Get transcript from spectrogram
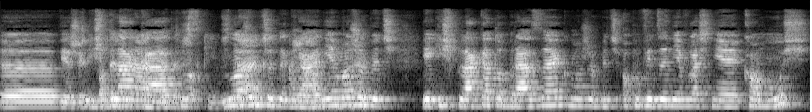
e, wiesz, Czyli jakiś plakat, też mo- kimś, może tak? być odegranie, Aha, może okej. być jakiś plakat, obrazek, może być opowiedzenie właśnie komuś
